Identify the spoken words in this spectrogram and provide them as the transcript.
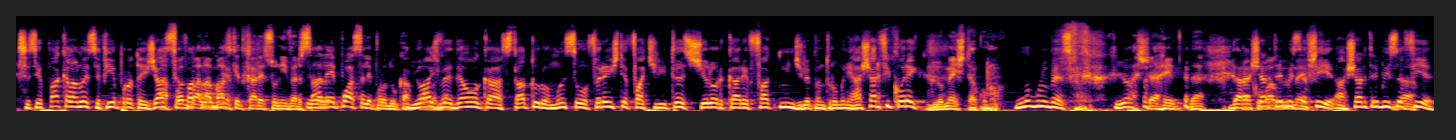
Să se facă la noi, să fie protejat, La să facă fotbal, în la România. basket, care sunt universale, poate să le producă acolo. Eu aș da. vedea-o ca statul român să ofere niște facilități celor care fac mingile pentru România. Așa ar fi corect. Glumește acum. Nu glumesc. Eu, Așa e, da. Dar așa Acum ar trebui glumești. să fie. Așa ar trebui să Da. fie.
